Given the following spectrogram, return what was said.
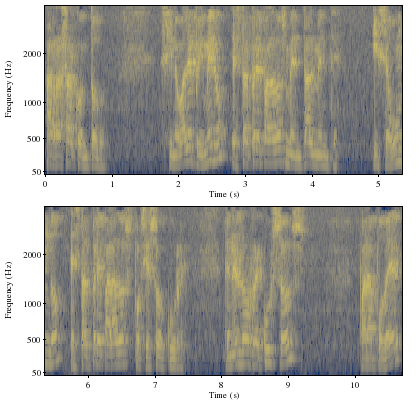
arrasar con todo. Sino vale primero estar preparados mentalmente. Y segundo, estar preparados por si eso ocurre. Tener los recursos para poder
